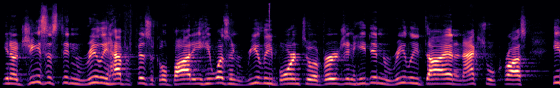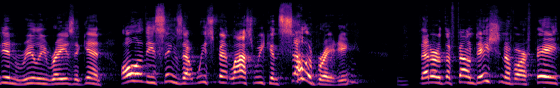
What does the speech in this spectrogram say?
you know, Jesus didn't really have a physical body. He wasn't really born to a virgin. He didn't really die on an actual cross. He didn't really raise again. All of these things that we spent last weekend celebrating, that are the foundation of our faith,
